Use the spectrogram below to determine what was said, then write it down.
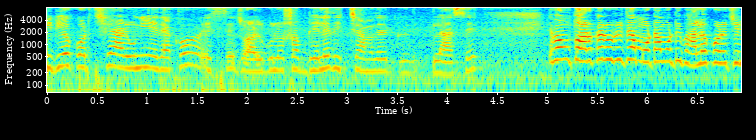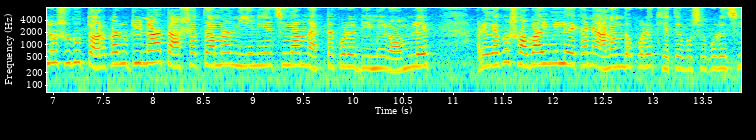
ভিডিও করছে আর উনি এ দেখো এসে জলগুলো সব ঢেলে দিচ্ছে আমাদের গ্লাসে এবং তরকারুটিটা মোটামুটি ভালো করেছিল, শুধু তরকারুটি না, তার সাথে আমরা নিয়ে নিয়েছিলাম একটা করে ডিমের অমলেট। আর এই দেখো সবাই মিলে এখানে আনন্দ করে খেতে বসে পড়েছি।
